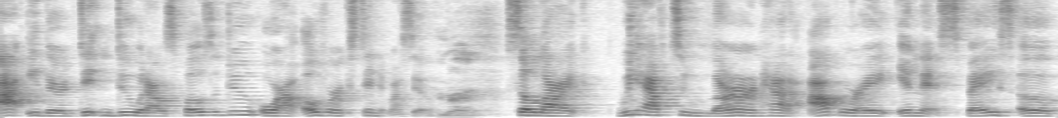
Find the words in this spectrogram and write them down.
I either didn't do what I was supposed to do or I overextended myself. Right. So like we have to learn how to operate in that space of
